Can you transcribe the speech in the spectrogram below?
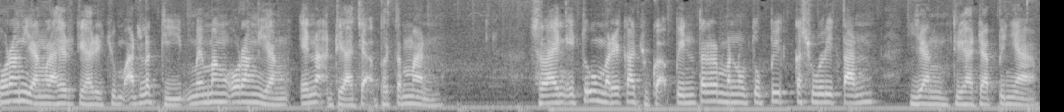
Orang yang lahir di hari Jumat Legi memang orang yang enak diajak berteman. Selain itu mereka juga pinter menutupi kesulitan yang dihadapinya.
